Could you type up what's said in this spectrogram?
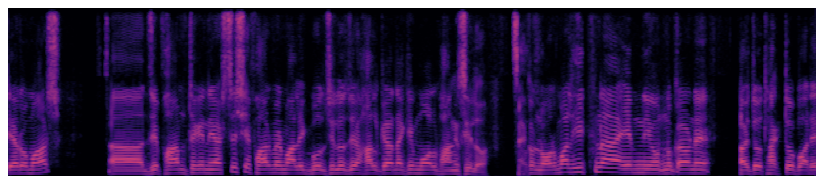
তেরো মাস। যে ফার্ম থেকে নিয়ে আসছে সে ফার্মের মালিক বলছিল যে হালকা নাকি মল ভাঙছিল। এখন নর্মাল হিট না এমনি অন্য কারণে হয়তো থাকতেও পারে।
